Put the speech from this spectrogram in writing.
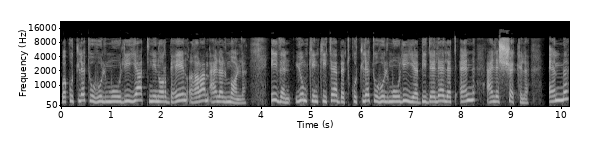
وكتلته المولية 42 غرام على المول. إذا يمكن كتابة كتلته المولية بدلالة N على الشكل M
